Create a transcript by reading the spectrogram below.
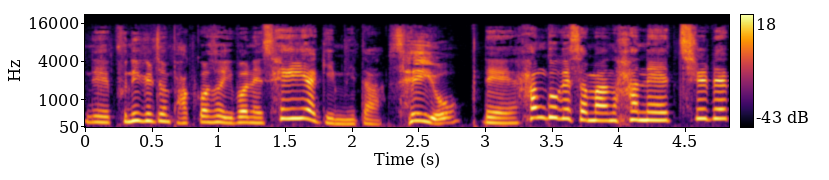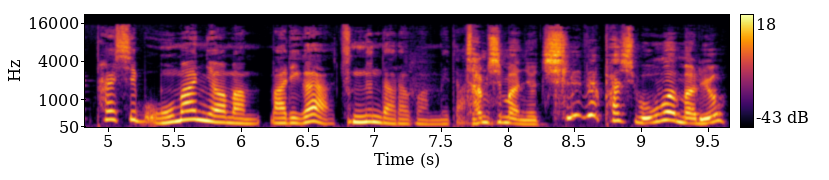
네, 분위기를 좀 바꿔서 이번에 새 이야기입니다. 새요. 네, 한국에서만 한 해 785만여만 마리가 죽는다라고 합니다. 잠 시만요. 785만 마리요?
